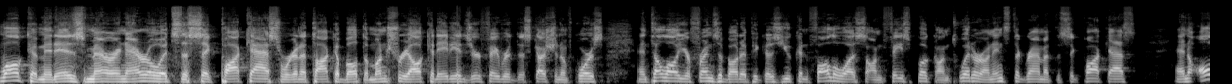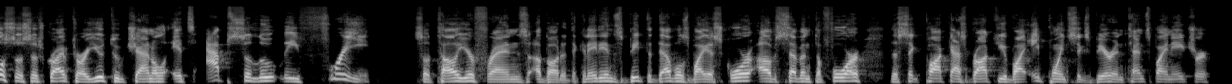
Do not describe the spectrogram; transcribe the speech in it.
Welcome. It is Marinaro. It's the Sick Podcast. We're going to talk about the Montreal Canadiens, your favorite discussion, of course, and tell all your friends about it because you can follow us on Facebook, on Twitter, on Instagram at the Sick Podcast, and also subscribe to our YouTube channel. It's absolutely free. So tell your friends about it. The Canadiens beat the Devils by a score of seven to four. The Sick Podcast brought to you by 8.6 Beer, intense by nature,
